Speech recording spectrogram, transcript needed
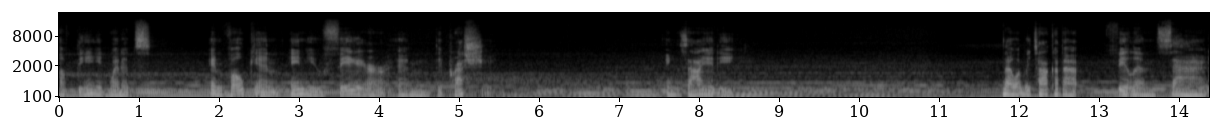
of being when it's invoking in you fear and depression, anxiety, Now, when we talk about feeling sad,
